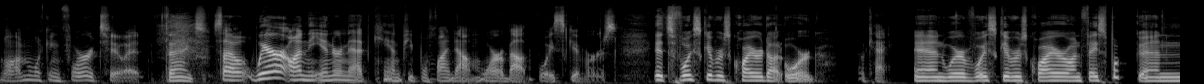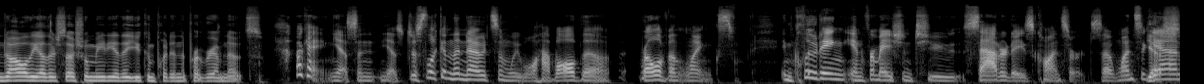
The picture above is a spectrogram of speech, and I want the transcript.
well, I'm looking forward to it. Thanks. So, where on the internet can people find out more about voice givers? It's voicegiverschoir.org. Okay. And we're Voice Givers Choir on Facebook and all the other social media that you can put in the program notes. Okay. Yes. And yes, just look in the notes and we will have all the relevant links, including information to Saturday's concert. So, once Yes.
